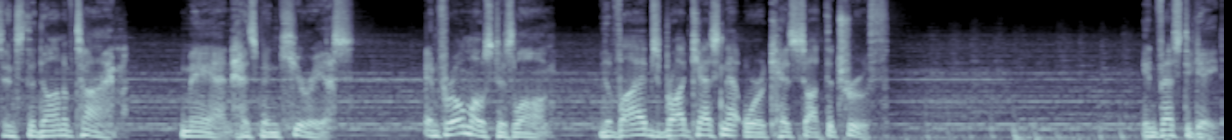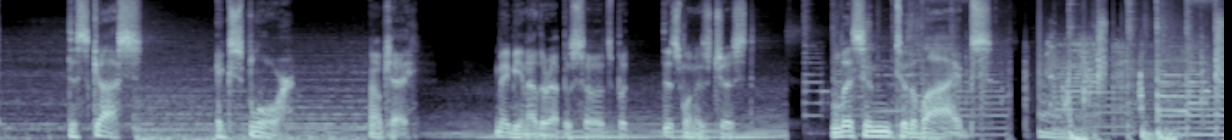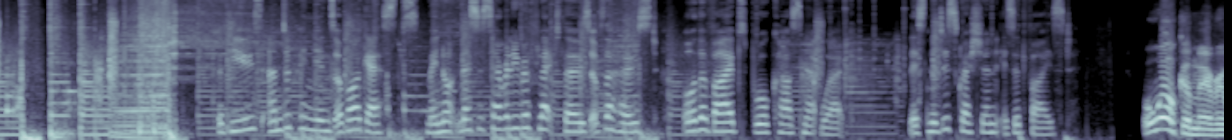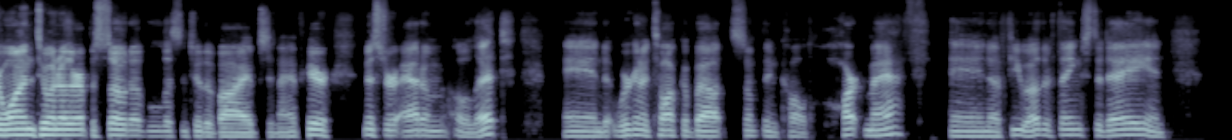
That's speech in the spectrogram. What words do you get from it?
Since the dawn of time, man has been curious. And for almost as long, the Vibes Broadcast Network has sought the truth. Investigate, discuss, explore. Okay, maybe in other episodes, but this one is just listen to the vibes. Views and opinions of our guests may not necessarily reflect those of the host or the Vibes Broadcast Network. Listener discretion is advised. Welcome everyone to another episode of Listen to the Vibes. And I have here Mr. Adam Ouellette, and we're going to talk about something called heart math and a few other things today and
